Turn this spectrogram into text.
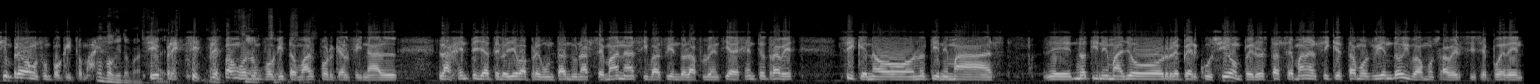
siempre vamos un poquito más. Un poquito más. Siempre, siempre vamos un poquito más porque al final la gente ya te lo lleva preguntando unas semanas y vas viendo la afluencia de gente otra vez, sí que no, no tiene más... Eh, no tiene mayor repercusión, pero esta semana sí que estamos viendo y vamos a ver si se pueden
